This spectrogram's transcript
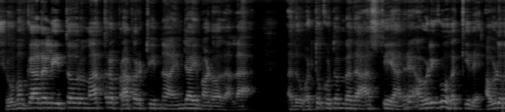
ಶಿವಮೊಗ್ಗದಲ್ಲಿ ಇದ್ದವರು ಮಾತ್ರ ಪ್ರಾಪರ್ಟಿಯನ್ನು ಎಂಜಾಯ್ ಮಾಡೋದಲ್ಲ. ಅದು ಒಟ್ಟು ಕುಟುಂಬದ ಆಸ್ತಿ ಆದರೆ ಅವಳಿಗೂ ಹಕ್ಕಿದೆ. ಅವಳು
